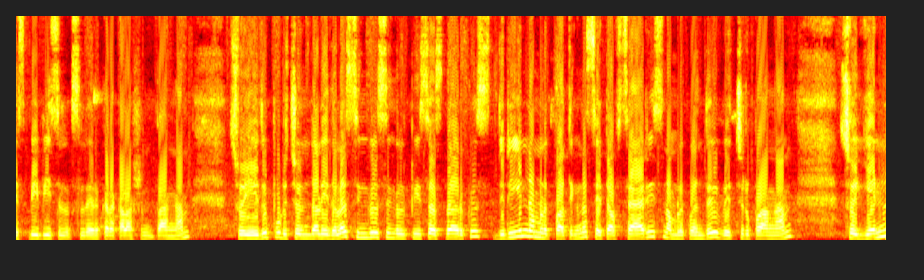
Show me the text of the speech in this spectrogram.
எஸ்பிபி சில்க்ஸில் இருக்கிற கலெக்ஷன் தாங்க. ஸோ எது பிடிச்சிருந்தாலும் இதெல்லாம் சிங்கிள் சிங்கிள் பீசஸ் தான் இருக்குது திடீர்னு நம்மளுக்கு பார்த்தீங்கன்னா செட் ஆஃப் சாரீஸ் நம்மளுக்கு வந்து வச்சுருப்பாங்க. ஸோ என்ன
